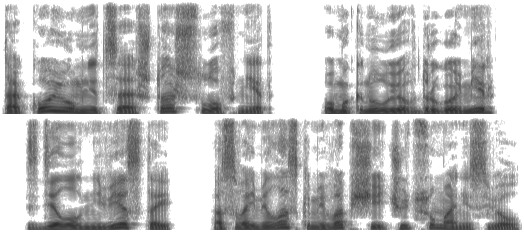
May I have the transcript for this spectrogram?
Такой умница, что аж слов нет. Умыкнул ее в другой мир, сделал невестой, а своими ласками вообще чуть с ума не свел.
